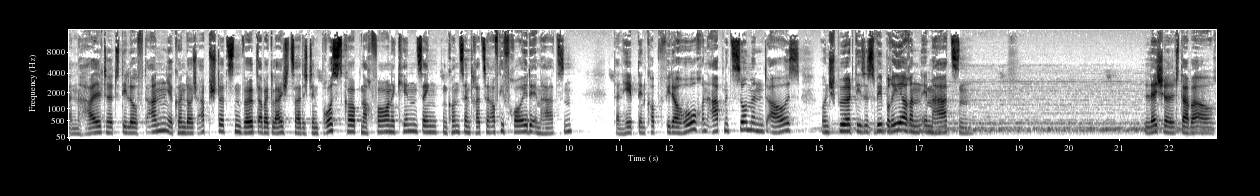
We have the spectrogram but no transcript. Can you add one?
Dann haltet die Luft an, ihr könnt euch abstützen, wölbt aber gleichzeitig den Brustkorb nach vorne, Kinn senken, Konzentration auf die Freude im Herzen. Dann hebt den Kopf wieder hoch und atmet summend aus und spürt dieses Vibrieren im Herzen. Lächelt dabei auch.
